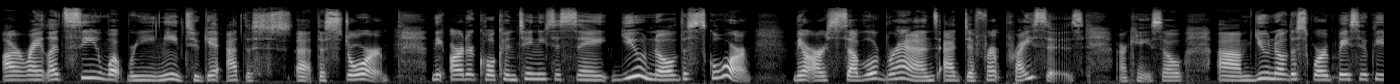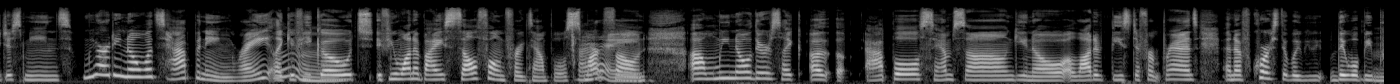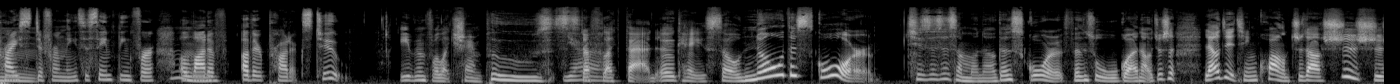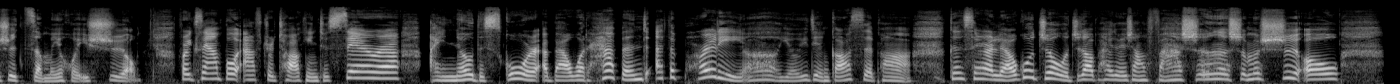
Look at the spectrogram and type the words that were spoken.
All right, let's see what we need to get at the at the store. The article continues to say, "You know the score." There are several brands at different prices. Okay, so um, you know the score basically just means we already know what's happening, right? Like if you go, to, if you want to buy a cell phone, for example, smartphone, um, we know there's like a, a Apple, Samsung, you know, a lot of these different brands, and of course they will be they will be priced differently. It's the same thing for a lot of other products too. even for like shampoos, Yeah. stuff like that. Okay, so know the score. 其实是什么呢？跟 score 分数无关哦，就是了解情况，知道事实是怎么一回事哦。For example, after talking to Sarah, I know the score about what happened at the party. 啊、有一点 gossip 啊。跟 Sarah 聊过之后，我知道派对上发生了什么事哦。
